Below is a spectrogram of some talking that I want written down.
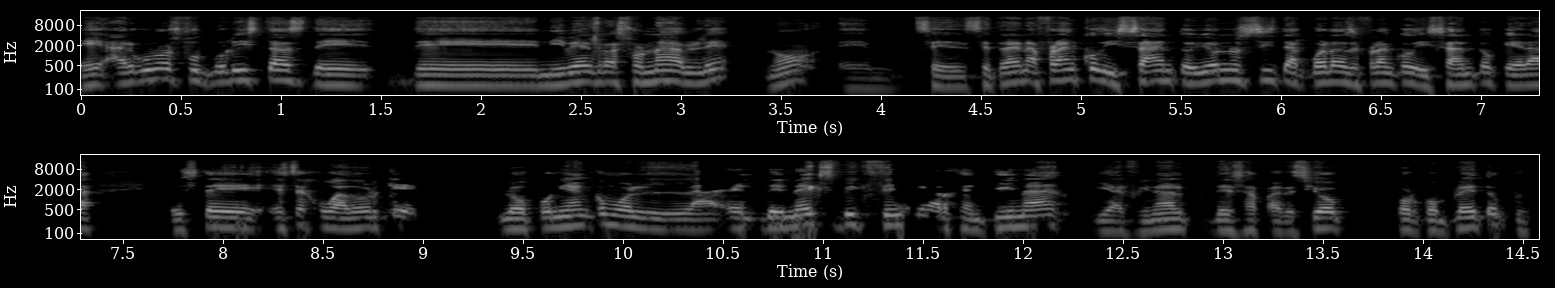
eh, algunos futbolistas de, nivel razonable, ¿no? Eh, se, traen a Franco Di Santo. Yo no sé si te acuerdas de Franco Di Santo, que era este, este jugador que lo ponían como el the next big thing en Argentina y al final desapareció por completo. Pues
